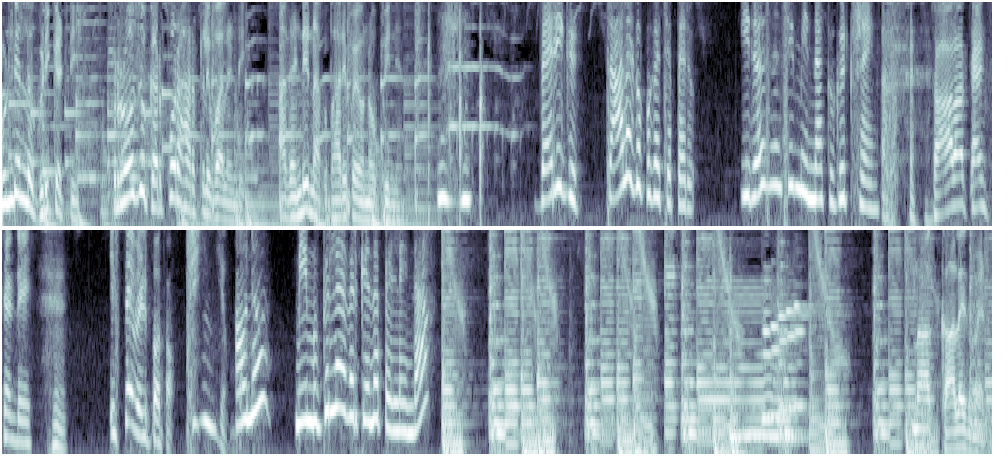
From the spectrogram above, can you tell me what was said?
గుండెల్లో గుడి కట్టి రోజు కర్పూర హారతలు ఇవ్వాలండి. అదండి నాకు భార్యపై ఉన్న ఒపీనియన్. వెరీ గుడ్ చాలా గొప్పగా చెప్పారు. ఈ రోజు నుంచి మీరు నాకు గుడ్ ఫ్రెండ్స్ చాలా థ్యాంక్స్ అండి. ఇస్తే వెళ్ళిపోతాం. అవును. మీ ముగ్గురులో ఎవరికైనా పెళ్ళైందా? నాకు కాలేదు మేడం.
